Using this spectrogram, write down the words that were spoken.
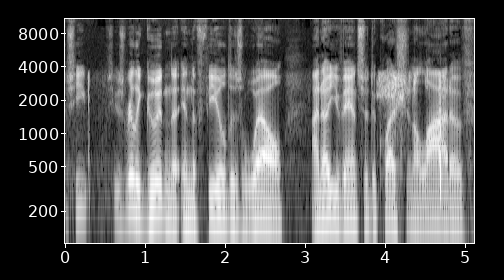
she she was really good in the in the field as well. I know you've answered the question a lot of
